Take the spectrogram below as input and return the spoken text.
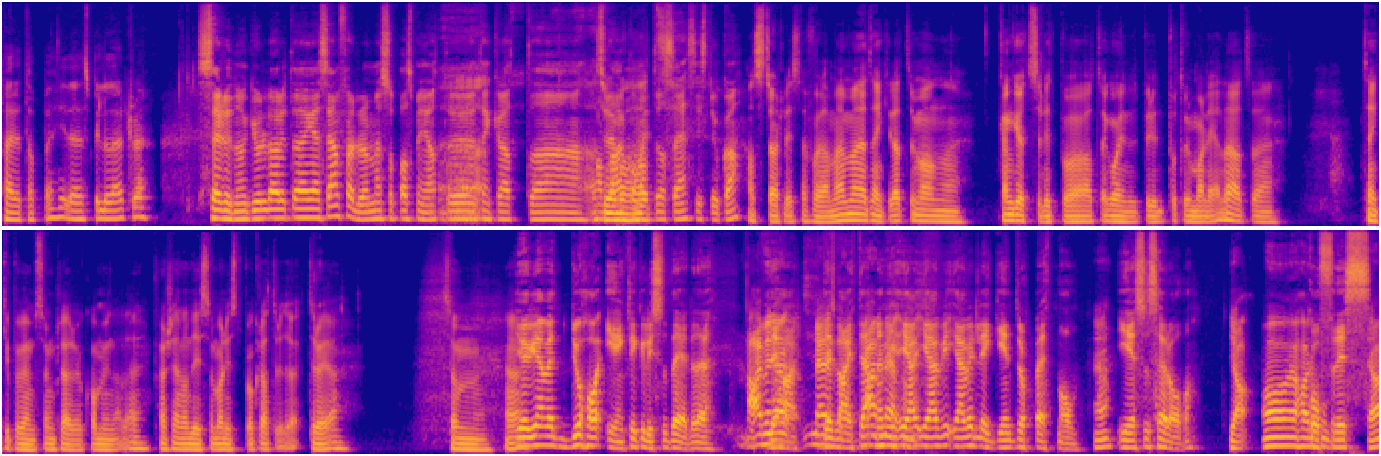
per etappe i det spillet der, tror jeg. Ser du noe gull der ute, GCM? Følger du med såpass mye at du uh, tenker at uh, han der kommer til å se siste uka? Jeg Hatt startlista foran meg, men jeg tenker at man eh, kan gutse litt på at det går inn et brudd på Tourmalet. At uh, tenker på hvem som klarer å komme unna der. Kanskje en av de som har lyst på klatretrøya. Som ja. Jørgen, jeg vet, du har egentlig ikke lyst til å dele det. Nei, men det, jeg, men det vet jeg, men jeg, jeg, jeg, vil legge inn droppe ett navn. Ja. Jesus Herada. Ja, og jeg har, kompis, Ja,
